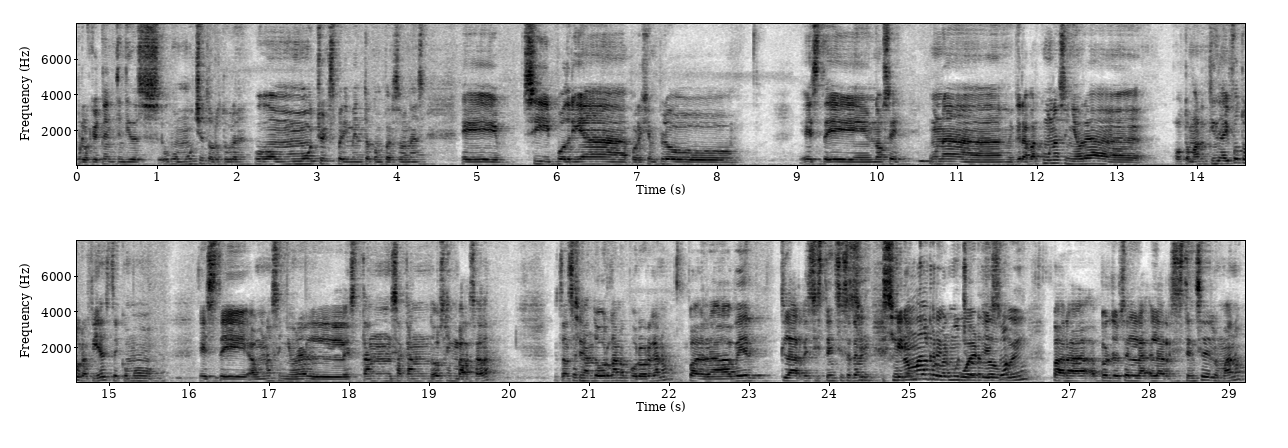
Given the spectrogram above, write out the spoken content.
por lo que yo te he entendido, es, hubo mucha tortura, hubo mucho experimento con personas. Eh, si podría, por ejemplo, este, no sé, una, grabar como una señora o tomar, tiene, hay fotografías de cómo este, a una señora le están sacando, o sea, embarazada. Le Están Sí. sacando órgano por órgano para ver la resistencia. O sea, también Si, no mal recuerdo, eso güey. Para, pues, o sea, la, la resistencia del humano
